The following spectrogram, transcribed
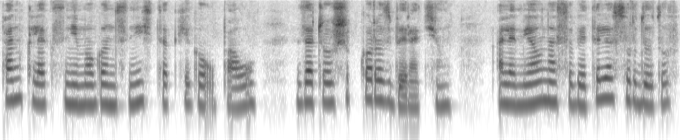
Pan Kleks, nie mogąc znieść takiego upału, zaczął szybko rozbierać się, ale miał na sobie tyle surdutów,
